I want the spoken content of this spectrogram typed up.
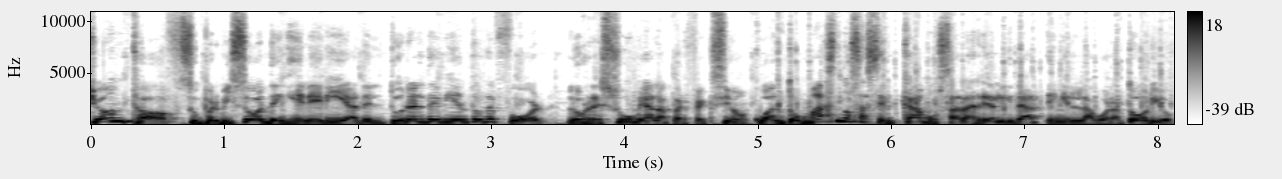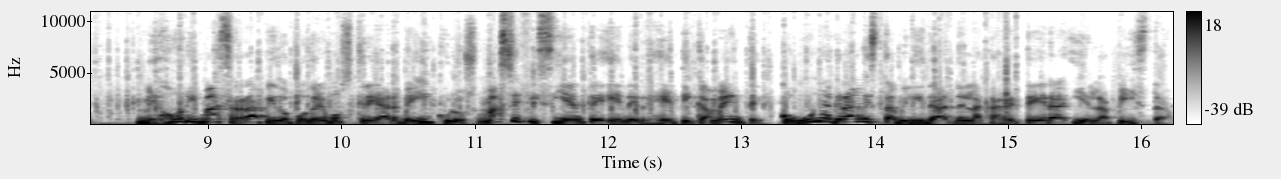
John Toff, supervisor de ingeniería del túnel de viento de Ford, lo resume a la perfección. Cuanto más nos acercamos a la realidad en el laboratorio, mejor y más rápido podremos crear vehículos más eficientes energéticamente, con una gran estabilidad en la carretera y en la pista.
